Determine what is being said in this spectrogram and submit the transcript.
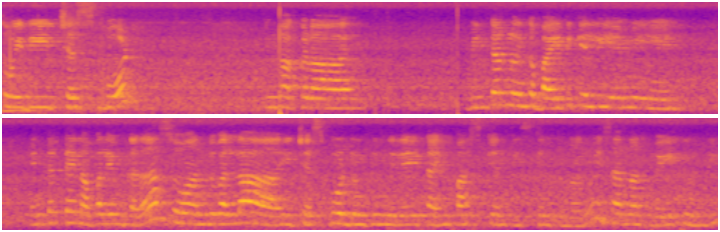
సో ఇది చెస్ బోర్డ్. ఇంకా అక్కడ వింటర్లో ఇంకా బయటికి వెళ్ళి ఏమి ఎంటర్టైన్ అవ్వలేము కదా సో అందువల్ల ఈ చెస్ బోర్డ్ ఉంటుందిలే టైం పాస్కి అని తీసుకెళ్తున్నాను. ఈసారి నాకు వెయిట్ ఉంది.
